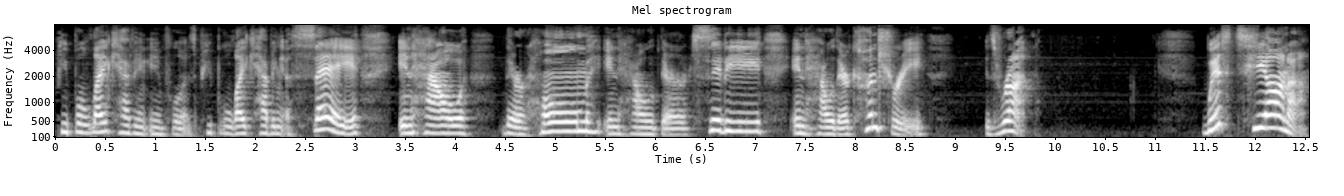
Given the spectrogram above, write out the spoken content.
People like having influence. People like having a say in how their home, in how their city, in how their country is run. With Tiana,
